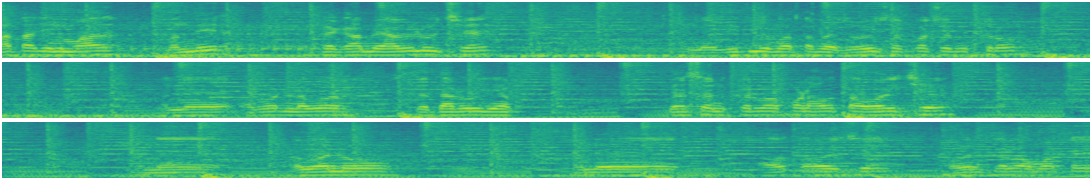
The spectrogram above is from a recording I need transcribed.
માતાજીનું મા મંદિર. તે ગામે આવેલું છે. અને વિડીયોમાં તમે જોઈ શકો છો મિત્રો. અને અવારનવાર શ્રદ્ધાળુ અહીંયા દર્શન કરવા પણ આવતા હોય છે. અને હવનો અને આવતા હોય છે હવન કરવા માટે.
